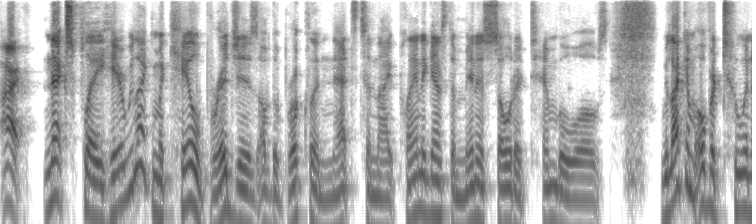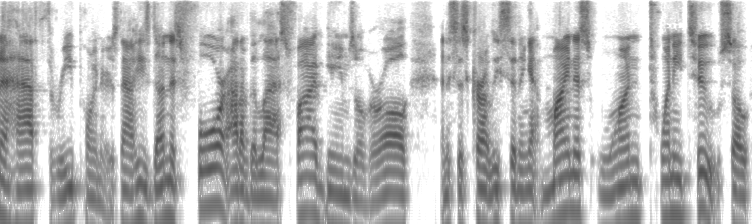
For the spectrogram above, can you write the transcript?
All right, next play here. We like Mikal Bridges of the Brooklyn Nets tonight playing against the Minnesota Timberwolves. We like him over two and a half three pointers. Now, he's done this four out of the last five games overall, and this is currently sitting at minus 122. So,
